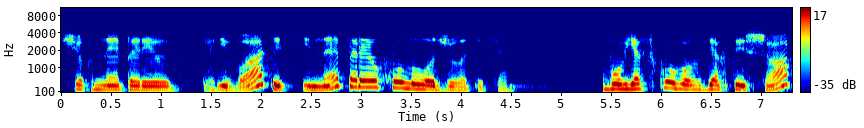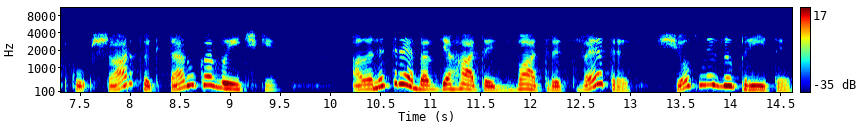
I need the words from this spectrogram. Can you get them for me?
щоб не перегріватись і не переохолоджуватися. Обов'язково вдягти шапку, шарфик та рукавички. Але не треба вдягати два-три светри, щоб не зупріти.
